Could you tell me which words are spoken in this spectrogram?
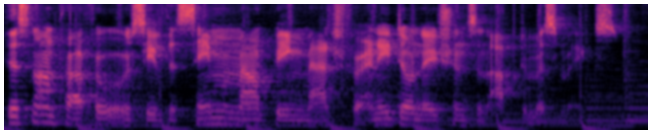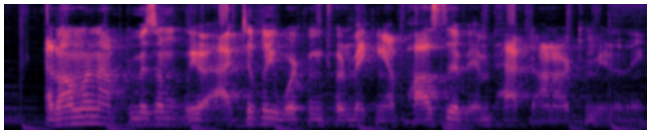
This nonprofit will receive the same amount being matched for any donations an Optimist makes. At Online Optimism, we are actively working toward making a positive impact on our community.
